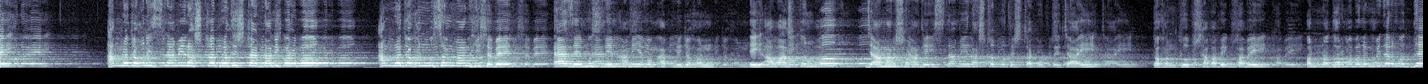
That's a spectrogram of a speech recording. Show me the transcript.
এই, আমরা যখন ইসলামী রাষ্ট্র প্রতিষ্ঠার দাবি করব আমরা যখন মুসলমান হিসেবে অ্যাজ এ মুসলিম আমি এবং আপনি যখন এই আওয়াজ তুলব যে আমার সমাজে ইসলামী রাষ্ট্র প্রতিষ্ঠা করতে চাই, তখন খুব স্বাভাবিকভাবেই অন্য ধর্মাবলম্বীদের মধ্যে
